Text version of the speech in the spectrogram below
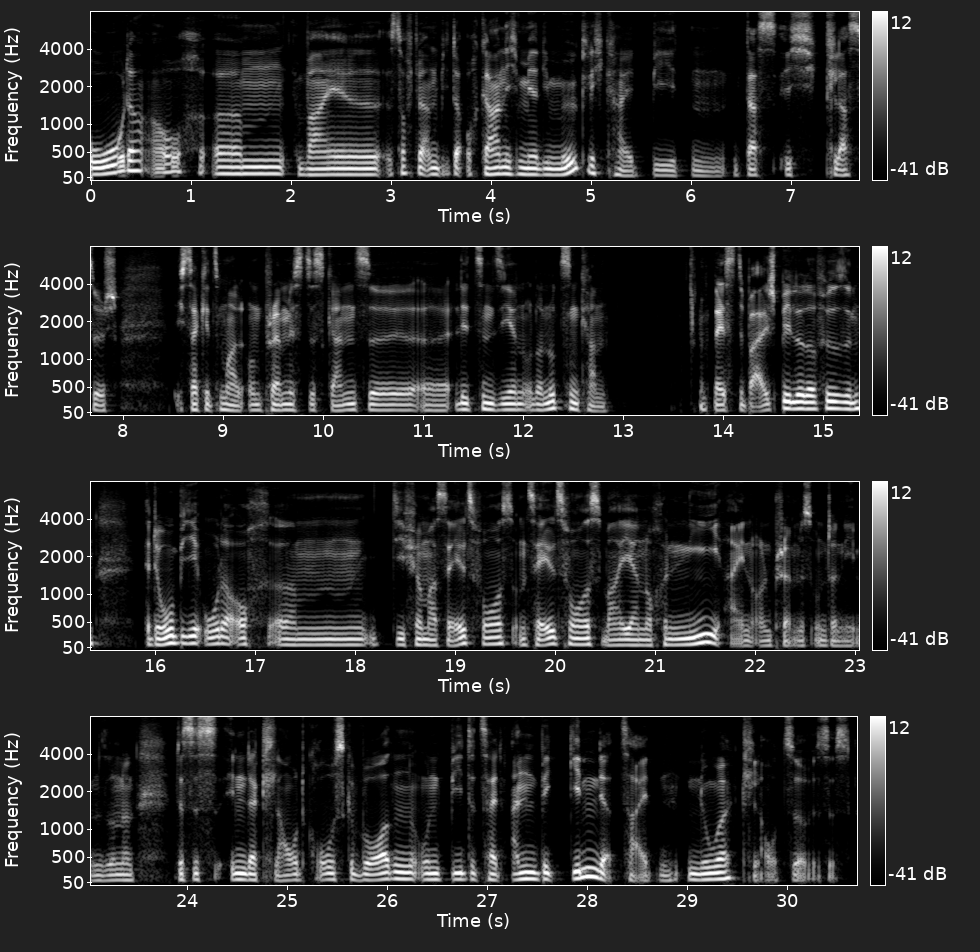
Oder auch, ähm, weil Softwareanbieter auch gar nicht mehr die Möglichkeit bieten, dass ich klassisch, ich sag jetzt mal, on-premise das Ganze äh, lizenzieren oder nutzen kann. Beste Beispiele dafür sind Adobe oder auch ähm, die Firma Salesforce. Und Salesforce war ja noch nie ein On-Premise-Unternehmen, sondern das ist in der Cloud groß geworden und bietet seit Anbeginn der Zeiten nur Cloud-Services.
